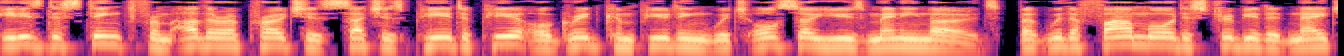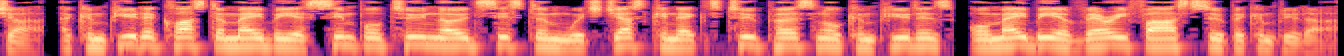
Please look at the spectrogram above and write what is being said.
It is distinct from other approaches such as peer-to-peer -peer or grid computing which also use many nodes, but with a far more distributed nature. A computer cluster may be a simple two-node system which just connects two personal computers, or may be a very fast supercomputer.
